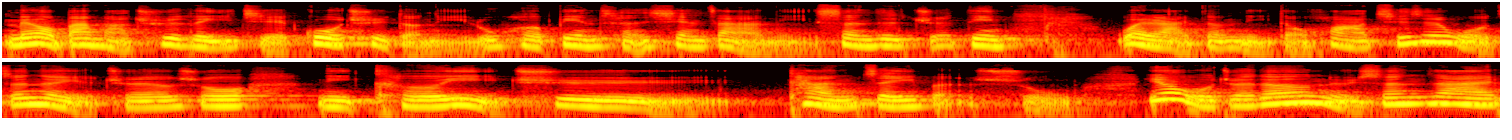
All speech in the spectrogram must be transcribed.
没有办法去理解过去的你如何变成现在的你，甚至决定未来的你的话，其实我真的也觉得说，你可以去看这一本书，因为我觉得女生在。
